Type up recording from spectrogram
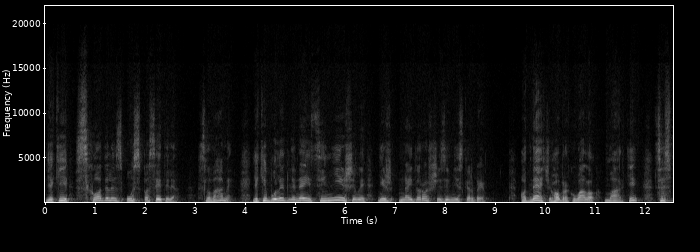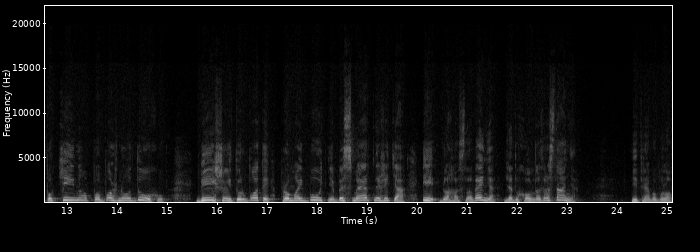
які сходили з уст Спасителя, словами, які були для неї ціннішими, ніж найдорожчі земні скарби. Одне, чого бракувало Марті, це спокійного побожного духу, більшої турботи про майбутнє, безсмертне життя і благословення для духовного зростання. Їй треба було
